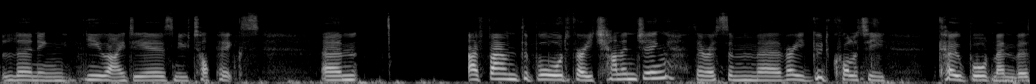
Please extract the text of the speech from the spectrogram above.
learning new ideas, new topics. Um, I found the board very challenging. There are some uh, very good quality co-board members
